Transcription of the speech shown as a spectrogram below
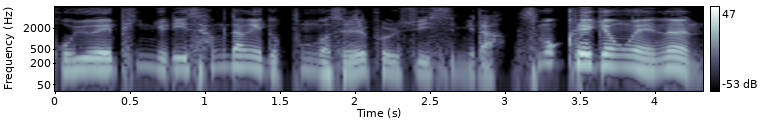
고요의 pick률이 상당히 높은 것을 볼 수 있습니다. 스모크의 경우에는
